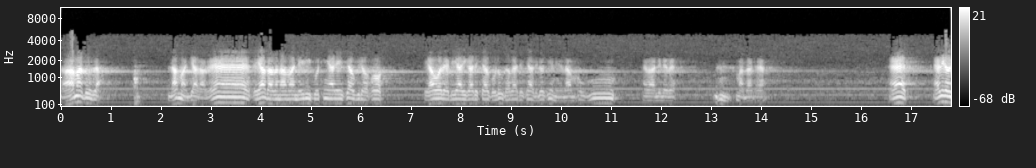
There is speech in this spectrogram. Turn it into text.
ဒါမှသူစားနားမှကြတာပဲဘုရားသာသနာမှာနေပြီးကိုထင်ရတယ်လျှောက်ပြီးတော့ဟော တရားဟောတဲ့တရားတွေကတခြားကိုလို့တာကတခြားဒီလိုဖြစ်နေလားမဟုတ်ဘူးအဲဒါလေးလည်းပဲမှတ်သားထားအဲအဲဒီလို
